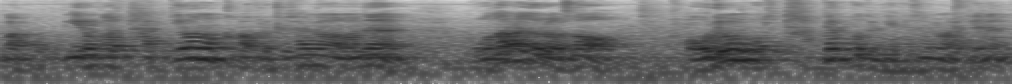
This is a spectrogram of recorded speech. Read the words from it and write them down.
막 이런 거 다 띄워놓고 막 그렇게 설명하면은 못 알아들어서 어려운 것도 다 뺐거든 걔네 설명할 때는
